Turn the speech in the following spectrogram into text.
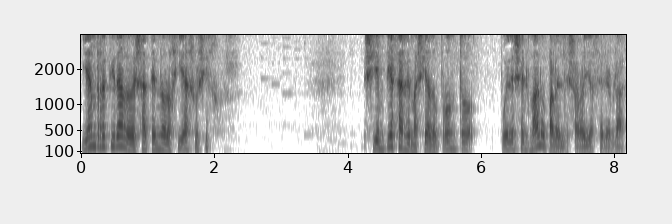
Y han retirado esa tecnología a sus hijos. Si empiezas demasiado pronto, puede ser malo para el desarrollo cerebral.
